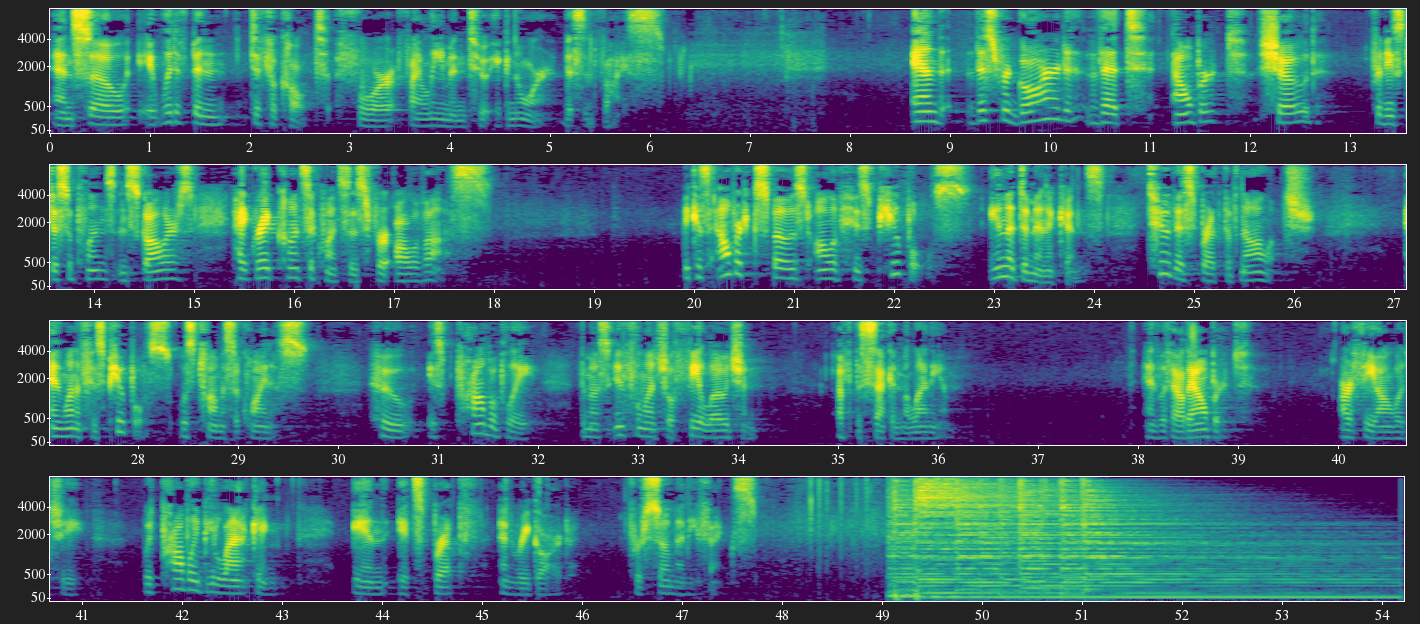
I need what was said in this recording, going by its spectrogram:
And so it would have been difficult for Philemon to ignore this advice. And this regard that Albert showed for these disciplines and scholars had great consequences for all of us. Because Albert exposed all of his pupils in the Dominicans to this breadth of knowledge. And one of his pupils was Thomas Aquinas, who is probably the most influential theologian of the second millennium. And without Albert, our theology would probably be lacking in its breadth and regard for so many things.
